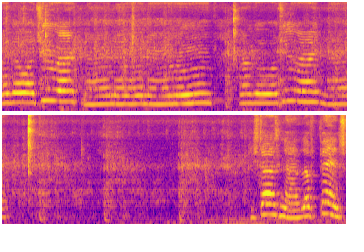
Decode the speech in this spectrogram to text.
I got what you right now, no, no, no. I got what you right now. He stars now, I love pens.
